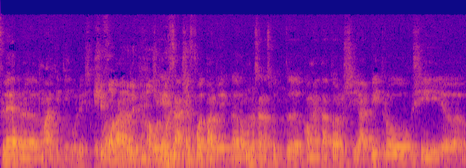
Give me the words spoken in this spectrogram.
flair marketingului. Știi? Și fotbalului până la urmă. Exact, și fotbalului. Că românul s-a născut uh, comentator și arbitru și uh,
